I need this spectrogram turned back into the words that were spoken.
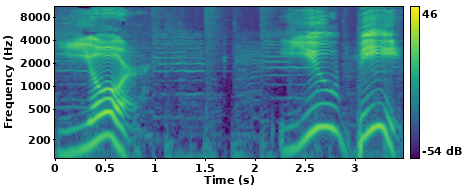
Your UB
